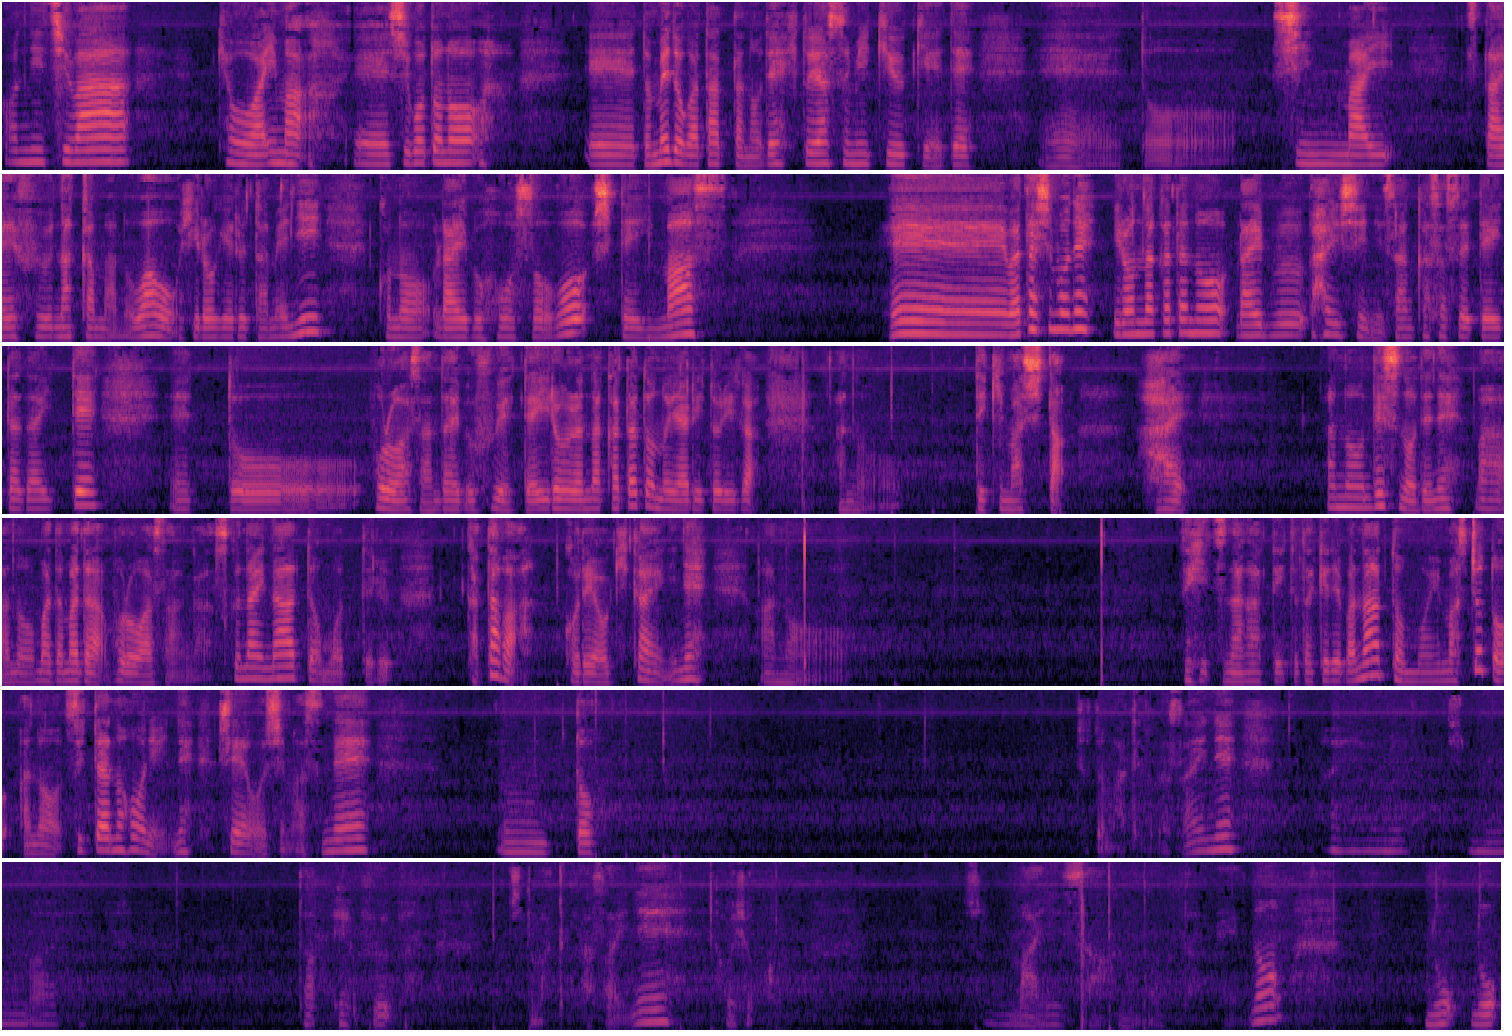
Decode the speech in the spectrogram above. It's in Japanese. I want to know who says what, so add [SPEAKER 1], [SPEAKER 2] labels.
[SPEAKER 1] こんにちは。今日は今、えー、仕事の、えーと、目処が立ったので、一休み休憩で、えーと、新米スタイフ仲間の輪を広げるために、このライブ放送をしています。えー、私もね、いろんな方のライブ配信に参加させていただいて、えっと、フォロワーさんだいぶ増えて、いろいろな方とのやり取りが、あの、できました。はい。あの、ですのでね、まあ、あの、まだまだフォロワーさんが少ないなって思ってる方は、これを機会にね、あの、ぜひつながっていただければなと思います。ちょっと、あの、ツイッターの方にね、シェアをしますね。うんと、ちょっと待ってくださいね。はい、F と待ってくださいね。よいしょ。新米さんのための、の、の、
